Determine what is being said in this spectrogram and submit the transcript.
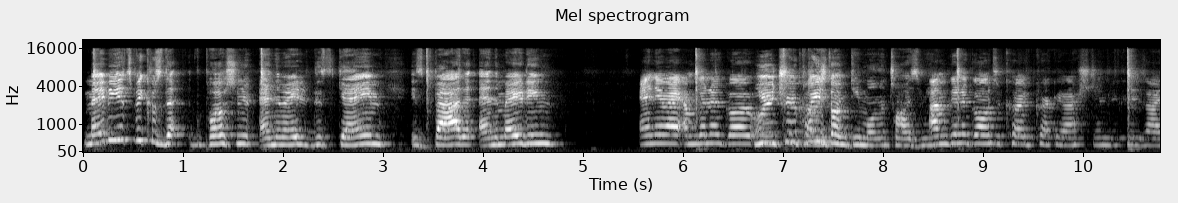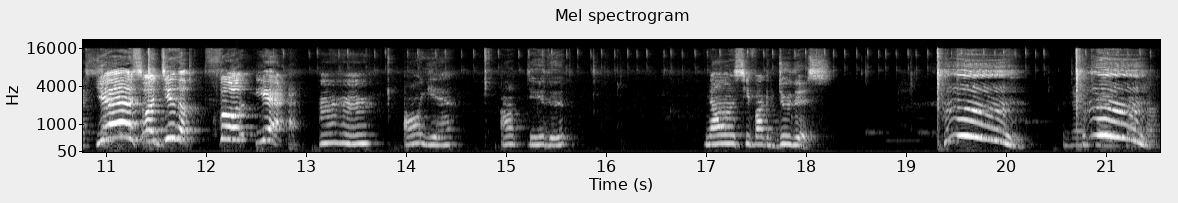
Maybe it's because the, the person who animated this game is bad at animating. Anyway, I'm gonna go. YouTube, code, please don't demonetize me. I'm gonna go into Code Cracker Ashton because I. yes, I did it. Foot, yeah. Mm-hmm. Oh yeah, I did it. Now let's see if I can do this. I'm doing Toad Cracker.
